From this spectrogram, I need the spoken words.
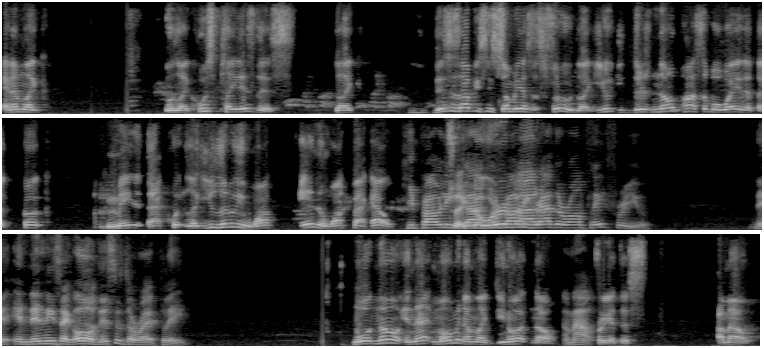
and I'm like, "Like, whose plate is this? Like, this is obviously somebody else's food. Like, you, there's no possible way that the cook made it that quick. Like, you literally walked in and walked back out." he probably like, got, don't he worry probably about it. grabbed the wrong plate for you. And then he's like, "Oh, this is the right plate. Well, no, in that moment, I'm like, "Do you know what? No, I'm out." forget this. I'm out.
